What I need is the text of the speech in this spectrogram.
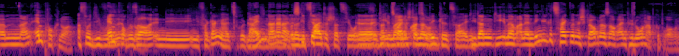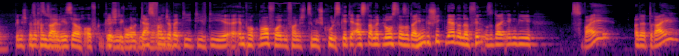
äh, ähm, nein, Empok Noir. Achso, die, wo, sie, Empok wo sie in die, in die Vergangenheit zurückreisen. Nein, nein, nein, nein. Oder es die gibt zweite ja, Station, äh, die sie dann die immer zweite in einem anderen Station, Winkel zeigen. Die dann, die immer im anderen Winkel gezeigt werden. Ich glaube, da ist auch ein Pylon abgebrochen. Bin ich mir das kann sicher. sein, die ist ja auch aufgegeben Richtig, worden. und das fand ich aber, die, die, die äh, Empok Noir Folgen fand ich ziemlich cool. Es geht ja erst damit los, dass sie da hingeschickt werden und dann finden sie da irgendwie zwei oder drei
